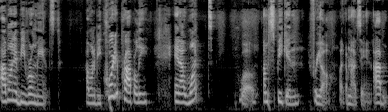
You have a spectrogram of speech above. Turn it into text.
I want to be romanced. I want to be courted properly, and I want. Well, I'm speaking for y'all. Like I'm not saying I'm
